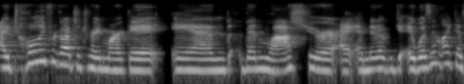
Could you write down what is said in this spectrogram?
I totally forgot to trademark it. And then last year I ended up, it wasn't like a,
